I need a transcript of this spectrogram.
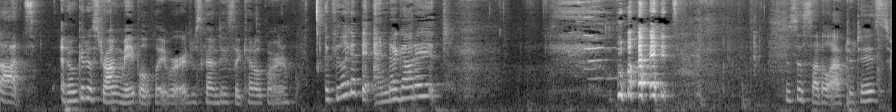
Thoughts? I don't get a strong maple flavor. It just kind of tastes like kettle corn. I feel like at the end I got it. what? Just a subtle aftertaste.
